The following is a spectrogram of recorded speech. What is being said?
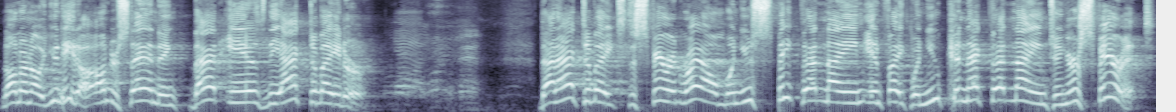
No, no, no. You need an understanding that is the activator. That activates the spirit realm when you speak that name in faith, when you connect that name to your spirit.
